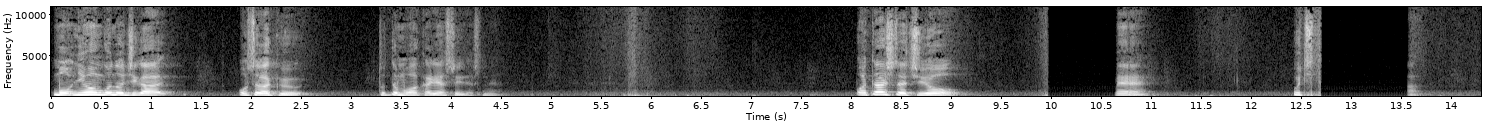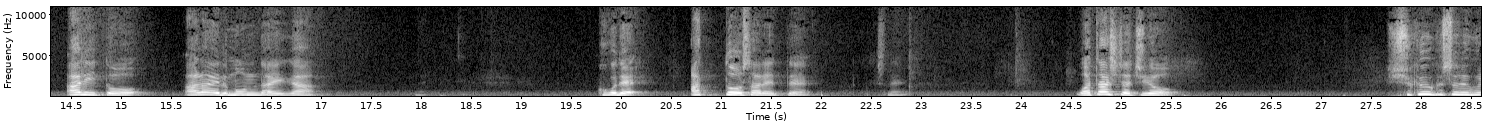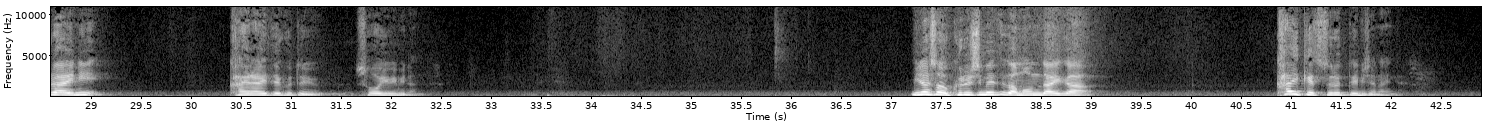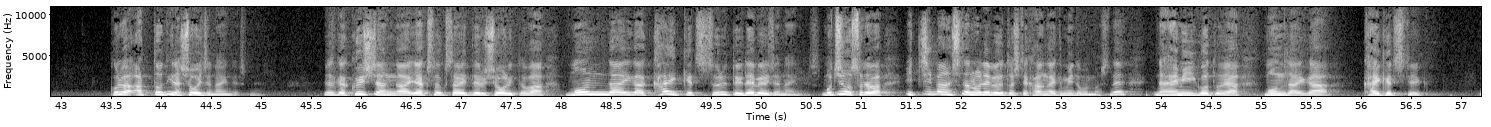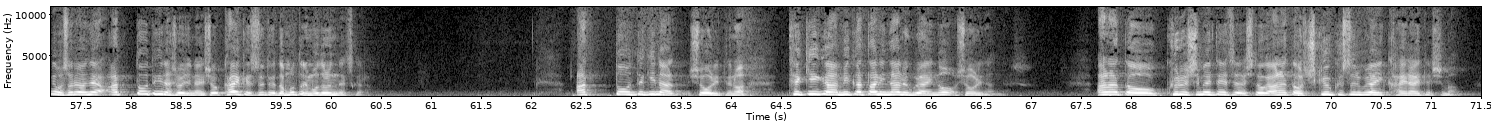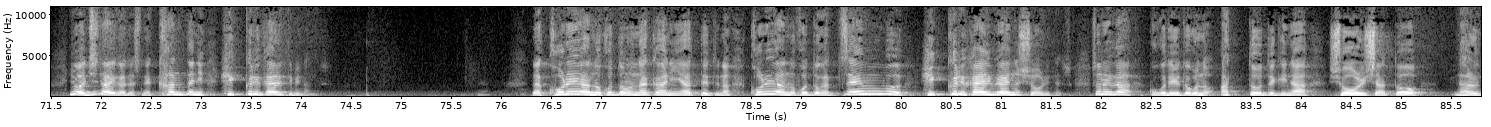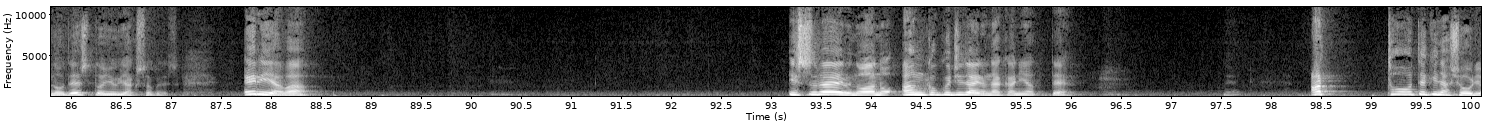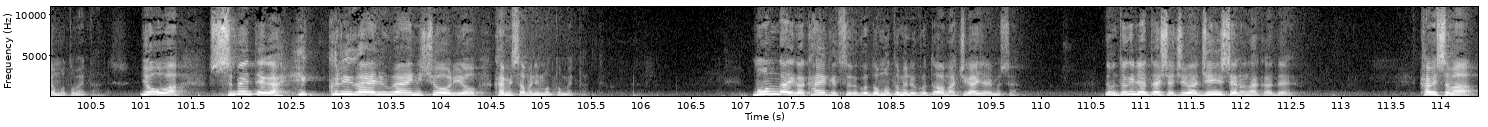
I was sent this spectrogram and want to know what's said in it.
もう日本語の字がおそらくとても分かりやすいですね。私たちをね打ちありとあらゆる問題がここで圧倒されてですね私たちを祝福するぐらいに変えられていくというそういう意味なんです。皆さんを苦しめてた問題が解決するという意味じゃないんです。これは圧倒的な勝利じゃないんですね。ですからクリスチャンが約束されている勝利とは問題が解決するというレベルじゃないんです。もちろんそれは一番下のレベルとして考えてもいいと思いますね。悩み事や問題が解決していく。でもそれはね圧倒的な勝利じゃないでしょ。解決するということは元に戻るんですから。圧倒的な勝利というのは敵が味方になるぐらいの勝利なんです。あなたを苦しめていた人があなたを祝福するぐらいに変えられてしまう。要は事態がですね簡単にひっくり返るという意味なんです。だこれらのことの中にあってというのはこれらのことが全部ひっくり返るぐらいの勝利です。それがここでいうところの圧倒的な勝利者となるのですという約束です。エリアはイスラエルのあの暗黒時代の中にあって圧倒的な勝利を求めたんです。要は全てがひっくり返るぐらいに勝利を神様に求めた。問題が解決することを求めることは間違いじゃありません。でも時に私たちは人生の中で神様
